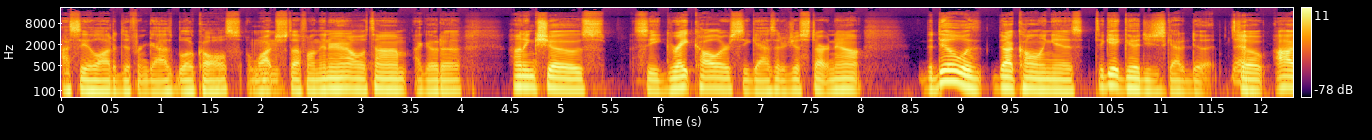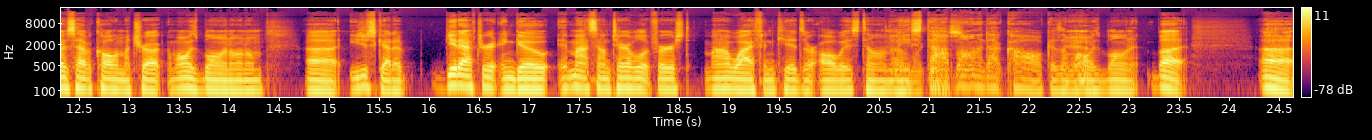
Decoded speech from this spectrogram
I see a lot of different guys blow calls. I watch Mhm. stuff on the internet all the time. I go to hunting shows, see great callers, see guys that are just starting out. The deal with duck calling is to get good, you just got to do it. Yeah. So I always have a call in my truck. I'm always blowing on them. Uh, you just got to get after it and go. It might sound terrible at first. My wife and kids are always telling Oh me, stop goodness. blowing the duck call because I'm Yeah. always blowing it. But uh,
